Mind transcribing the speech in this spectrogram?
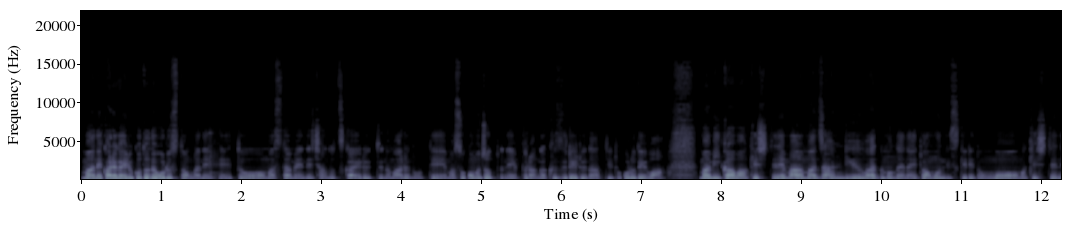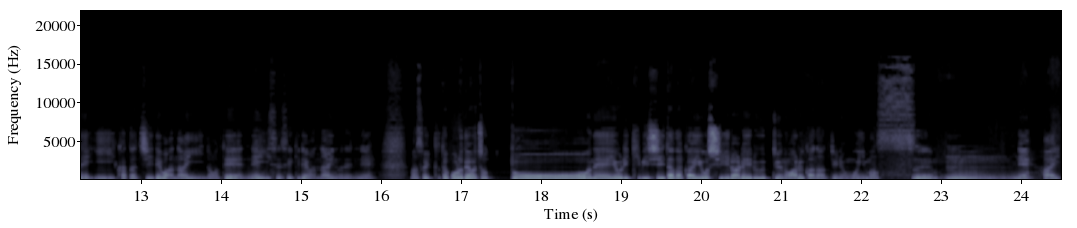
まあね、彼がいることでオルストンがね、えっ、と、まあ、スタメンでちゃんと使えるっていうのもあるので、まあ、そこもちょっとね、プランが崩れるなっていうところでは、まあ、三河は決してね、まあ、まあ、残留は問題ないとは思うんですけれども、まあ、決してね、いい形ではないので、ね、いい成績ではないのでね、まあ、そういったところではちょっと、ね、り厳しい戦いを強いられるっていうのはあるかなっていうふうに思います。うん、ね、はい。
